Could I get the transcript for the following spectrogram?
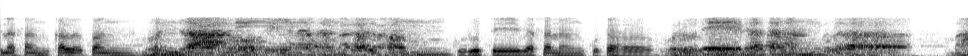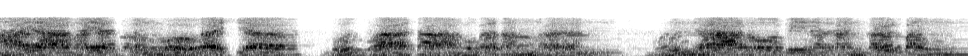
न संकल्प कुरुते व्यसनं कुतः। भोगस्य बुद्ध्वा सामुपसंहरन्। भुञ्जानोऽपि न सङ्कल्पम्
